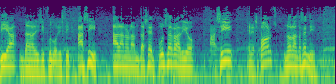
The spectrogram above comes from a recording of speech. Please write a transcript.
dia d'anàlisi futbolístic. Així, a la 97 punts de ràdio, així, en Esports 97 nit.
